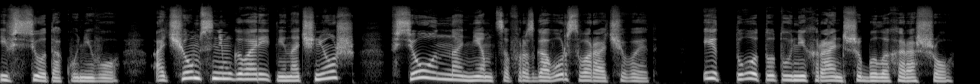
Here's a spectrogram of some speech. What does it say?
И все так у него. О чем с ним говорить не начнешь, все он на немцев разговор сворачивает. И то тут у них раньше было хорошо,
